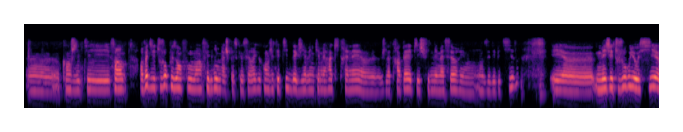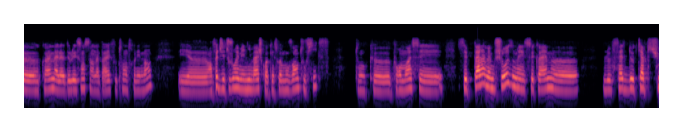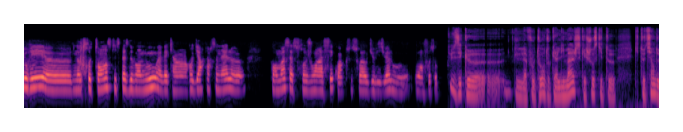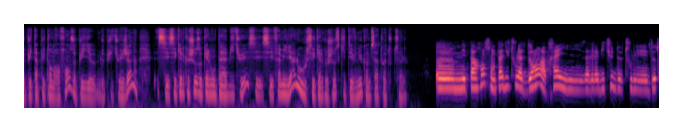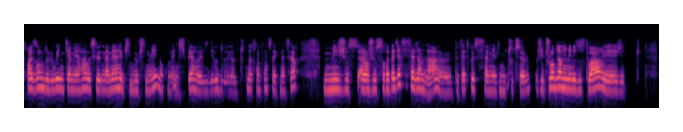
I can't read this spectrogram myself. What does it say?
Euh, quand j'étais, enfin, en fait, j'ai toujours plus ou moins fait de l'image parce que c'est vrai que quand j'étais petite, dès que j'avais une caméra qui traînait, euh, je l'attrapais et puis je filmais ma sœur et on, faisait des bêtises. Et euh, mais j'ai toujours eu aussi, quand même, à l'adolescence, un appareil photo entre les mains. Et en fait, j'ai toujours aimé l'image, quoi, qu'elle soit mouvante ou fixe. Donc, pour moi, c'est c'est pas la même chose, mais c'est quand même le fait de capturer notre temps, ce qui se passe devant nous, avec un regard personnel pour moi, ça se rejoint assez, quoi, que ce soit audiovisuel ou, en photo. Tu disais que euh, la photo, en tout cas l'image, c'est quelque chose qui te, qui te tient depuis ta plus tendre enfance, depuis, euh, depuis que tu es jeune. C'est quelque chose auquel on t'a habitué? C'est familial ou c'est quelque chose qui t'est venu comme ça, toi, toute seule? Euh, mes parents sont pas du tout là-dedans. Après, ils avaient l'habitude de tous les 2-3 ans de louer une caméra au CE de ma mère et puis de nous filmer. Donc, on a une super euh, vidéo de toute notre enfance avec ma sœur. Mais je, alors, je saurais pas dire si ça vient de là. Euh, peut-être que ça m'est venu toute seule. J'ai toujours bien aimé les histoires et j'ai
